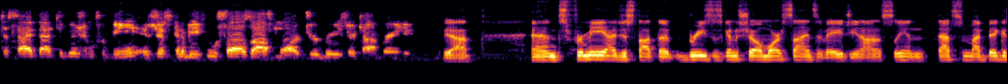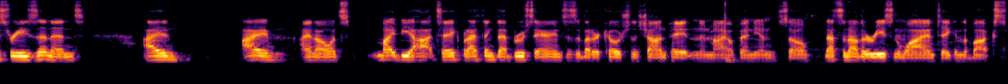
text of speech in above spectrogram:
decide that division for me is just going to be who falls off more, Drew Brees or Tom Brady. Yeah. And for me, I just thought that Brees is going to show more signs of aging, honestly, and that's my biggest reason. And I, I, I know it's might be a hot take, but I think that Bruce Arians is a better coach than Sean Payton, in my opinion. So that's another reason why I'm taking the Bucks.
